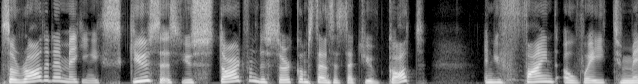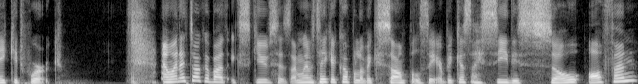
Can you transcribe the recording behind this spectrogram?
So rather than making excuses, you start from the circumstances that you've got and you find a way to make it work. And when I talk about excuses, I'm going to take a couple of examples here because I see this so often.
